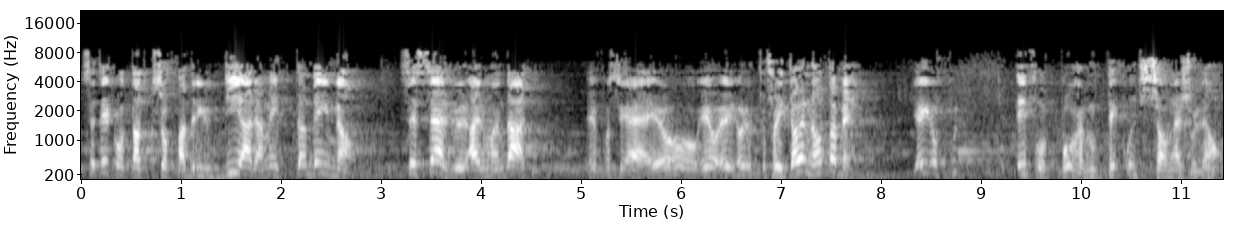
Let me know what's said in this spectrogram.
Você tem contato com seu padrinho diariamente? Também não. Você serve a Irmandade? Ele falou assim: É, eu, eu, eu, eu falei, então eu não também. E aí eu fui. Ele falou: Porra, não tem condição, né, Julião?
